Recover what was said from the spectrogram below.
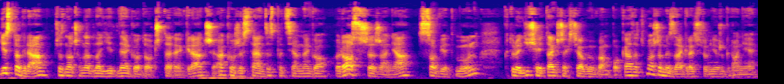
Jest to gra przeznaczona dla jednego do czterech graczy, a korzystając ze specjalnego rozszerzenia Soviet Moon, które dzisiaj także chciałbym Wam pokazać, możemy zagrać również w gronie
